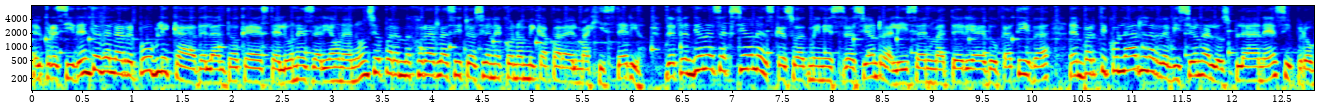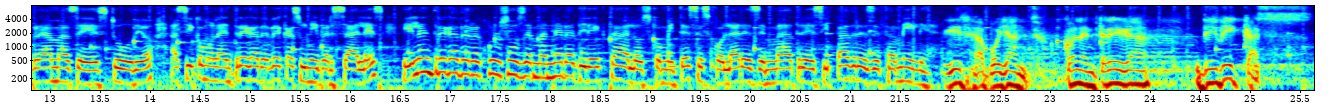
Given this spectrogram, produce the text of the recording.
El presidente de la República adelantó que este lunes daría un anuncio para mejorar la situación económica para el magisterio. Defendió las acciones que su administración realiza en materia educativa, en particular la revisión a los planes y programas de estudio, así como la entrega de becas universales y la entrega de recursos de manera directa a los comités escolares de madres y padres de familia. Ir apoyando con la entrega de becas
